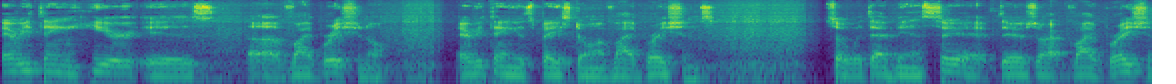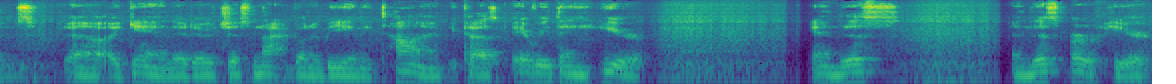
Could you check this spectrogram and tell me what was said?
everything here is uh, vibrational. Everything is based on vibrations. So, with that being said, if there's our vibrations, uh, again, there's just not going to be any time because everything here in this in this earth here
